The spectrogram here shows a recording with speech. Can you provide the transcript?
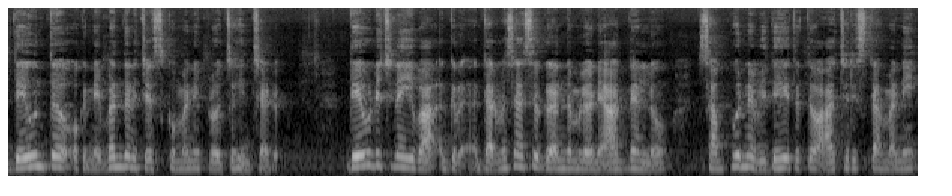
దేవునితో ఒక నిబంధన చేసుకోమని ప్రోత్సహించాడు. దేవుడిచ్చిన ఈ వా గ్ర- ధర్మశాస్త్ర గ్రంథంలోని ఆజ్ఞలను సంపూర్ణ విధేయతతో ఆచరిస్తామని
